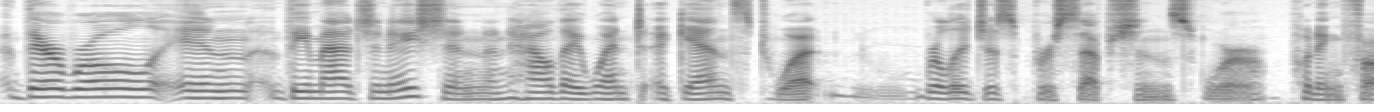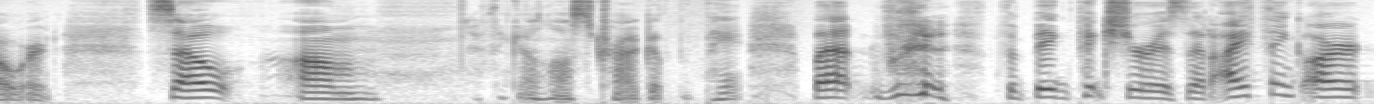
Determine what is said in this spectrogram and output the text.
their role in the imagination and how they went against what religious perceptions were putting forward. So. Um, think I lost track of the paint, but the big picture is that I think art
